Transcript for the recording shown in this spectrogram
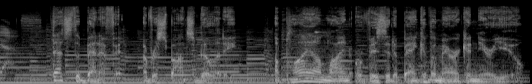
Yes. That's the benefit of responsibility. Apply online or visit a Bank of America near you.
